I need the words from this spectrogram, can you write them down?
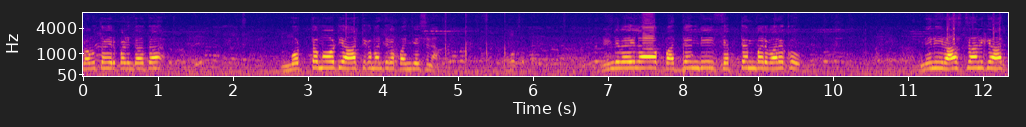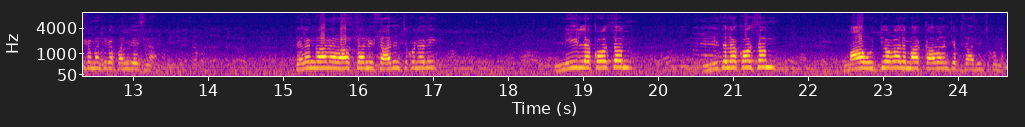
ప్రభుత్వం ఏర్పడిన తర్వాత మొట్టమొదటి ఆర్థిక మంత్రిగా పనిచేసిన రెండు వేల పద్దెనిమిది సెప్టెంబర్ వరకు నేను ఈ రాష్ట్రానికి ఆర్థిక మంత్రిగా పనిచేసిన. తెలంగాణ రాష్ట్రాన్ని సాధించుకున్నది నీళ్ళ కోసం నిధుల కోసం మా ఉద్యోగాలు మాకు కావాలని చెప్పి సాధించుకున్నాం.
